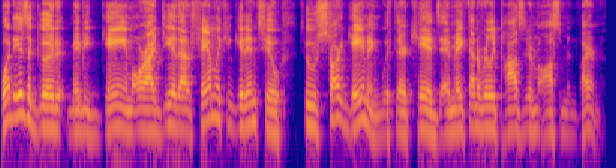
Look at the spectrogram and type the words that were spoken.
what is a good maybe game or idea that a family can get into to start gaming with their kids and make that a really positive and awesome environment?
